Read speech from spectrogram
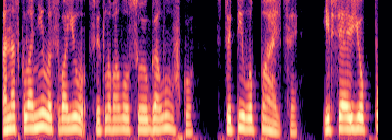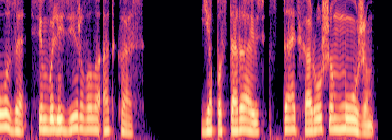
Она склонила свою светловолосую головку, сцепила пальцы, и вся ее поза символизировала отказ. «Я постараюсь стать хорошим мужем,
